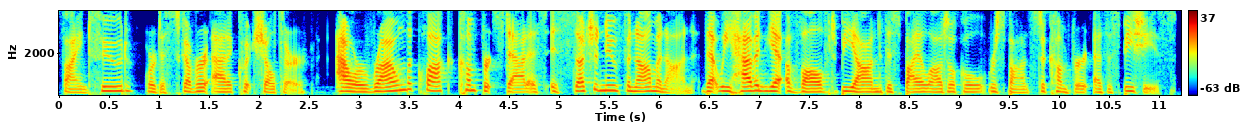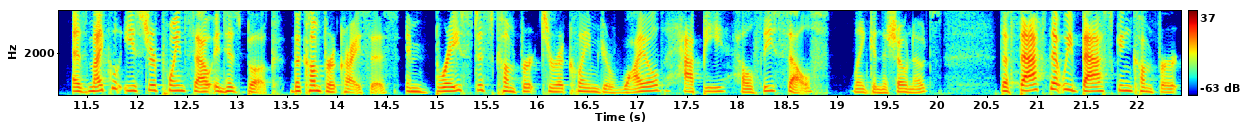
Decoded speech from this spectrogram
find food, or discover adequate shelter. Our round the clock comfort status is such a new phenomenon that we haven't yet evolved beyond this biological response to comfort as a species. As Michael Easter points out in his book, The Comfort Crisis Embrace Discomfort to Reclaim Your Wild, Happy, Healthy Self, link in the show notes, the fact that we bask in comfort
